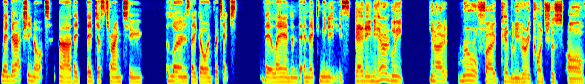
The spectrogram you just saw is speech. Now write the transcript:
when they're actually not. Uh, they, they're just trying to learn as they go and protect their land and, and their communities. And inherently, you know, rural folk tend to be very conscious of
